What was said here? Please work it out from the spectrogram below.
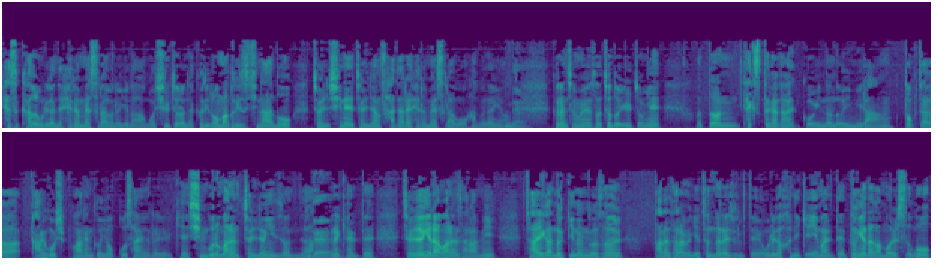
해석학을 우리가 이제 헤르메스라 그러기도 하고 실제로 이제 그리 로마 그리스 진화도 절, 신의 전령 사자를 헤르메스라고 하거든요. 네. 그런 측면에서 저도 일종의 어떤 텍스트가 갖고 있는 의미랑 독자가 알고 싶어 하는 그 욕구 사이를 이렇게 심부름하는 전령이죠, 이제. 네. 이렇게 할 때 전령이라고 하는 사람이 자기가 느끼는 것을 다른 사람에게 전달해 줄 때 우리가 흔히 게임할 때 등에다가 뭘 쓰고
